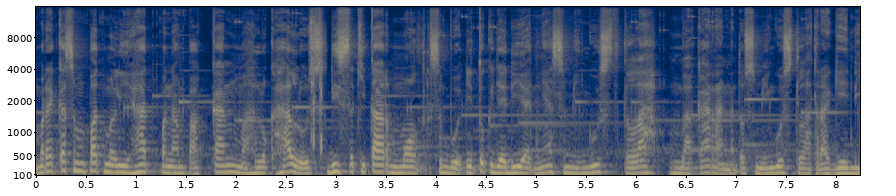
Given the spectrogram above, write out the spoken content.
mereka sempat melihat penampakan makhluk halus di sekitar mall tersebut. Itu kejadiannya seminggu setelah pembakaran atau seminggu setelah tragedi.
